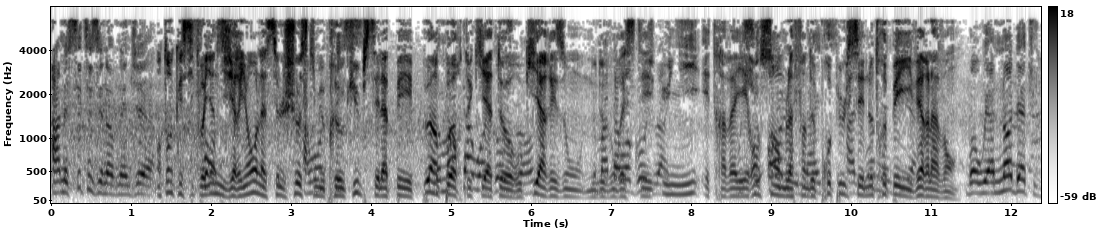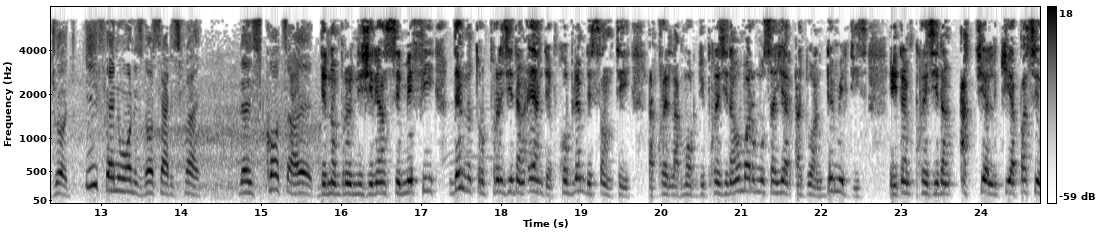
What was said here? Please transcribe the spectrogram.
En tant que citoyen nigérian, la seule chose qui me préoccupe, c'est la paix. Peu importe qui a tort ou qui a raison, nous devons rester unis et travailler ensemble afin de propulser notre pays vers l'avant. De nombreux Nigérians se méfient d'un autre président ayant des problèmes de santé après la mort du président Omar Moussa Adou en 2010 et d'un président actuel qui a passé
